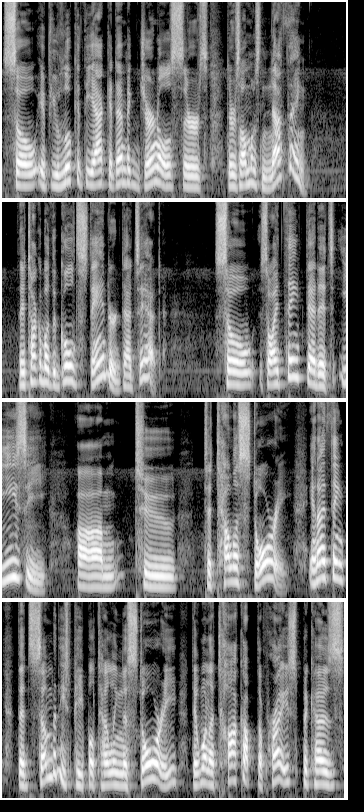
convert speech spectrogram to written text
So if you look at the academic journals, there's there's almost nothing. They talk about the gold standard. That's it. So so I think that it's easy um, to to tell a story. And I think that some of these people telling the story, they want to talk up the price because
